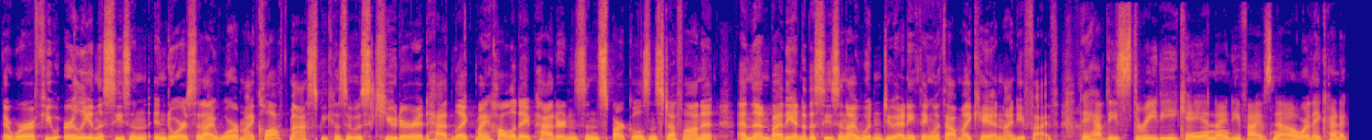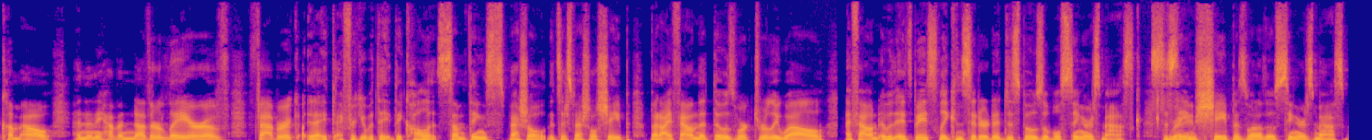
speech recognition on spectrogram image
there were a few early in the season indoors that I wore my cloth mask because it was cuter. It had like my holiday patterns and sparkles and stuff on it. And then by the end of the season I wouldn't do anything without my KN95. They have these 3D KN95s now where they kind of come out and then they have another another layer of fabric. I, I forget what they, they call it, something special. It's a special shape, but I found that those worked really well. I found it was, it's basically considered a disposable singer's mask. It's the same shape as one of those singer's masks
